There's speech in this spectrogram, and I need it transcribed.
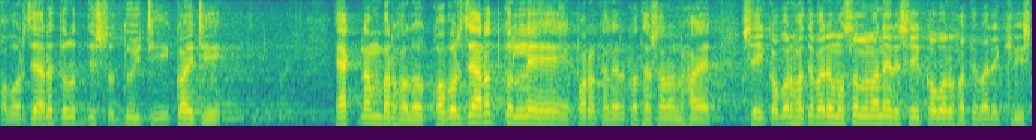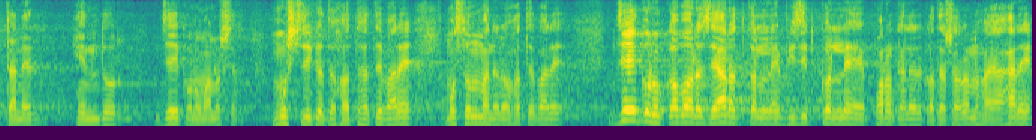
কবর জিয়ারতের উদ্দেশ্য দুইটি, কয়টি? এক নম্বর হলো, কবর জিয়ারত করলে পরকালের কথা স্মরণ হয়। সেই কবর হতে পারে মুসলমানের, সেই কবর হতে পারে খ্রিস্টানের, হিন্দুর। যে কোনো মানুষের মুশ্রিকত হতে হতে পারে, মুসলমানেরও হতে পারে। যে কোনো কবর জিয়ারত করলে, ভিজিট করলে পরকালের কথা স্মরণ হয়। আহারে,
